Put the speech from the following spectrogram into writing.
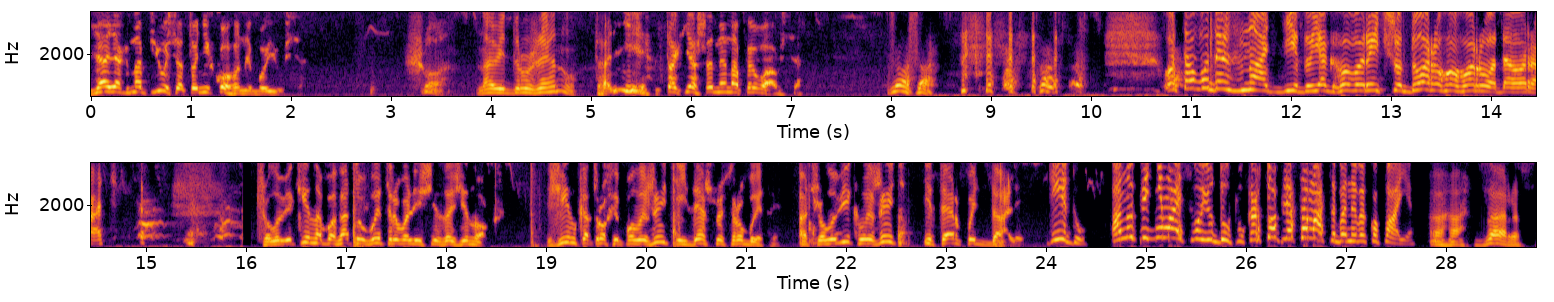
Я як нап'юся, то нікого не боюся. Що, навіть дружину? Та ні, так я ще не напивався. Льоша, Ото будеш знать, діду, як говорить, що дорого города орать. Чоловіки набагато витриваліші за жінок. Жінка трохи полежить і йде щось робити, а чоловік лежить і терпить далі. Діду, ану піднімай свою дупу, картопля сама себе не викопає. Ага, зараз.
